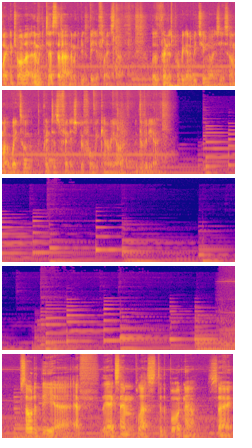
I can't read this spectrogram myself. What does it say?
flight controller and then we can test that out and then we can do the Betaflight stuff. But the printer's probably going to be too noisy, so I might wait till the printer's finished before we carry on with the video. soldered the uh, F, the XM Plus to the board now, so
